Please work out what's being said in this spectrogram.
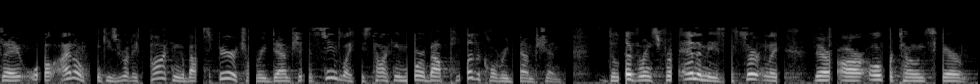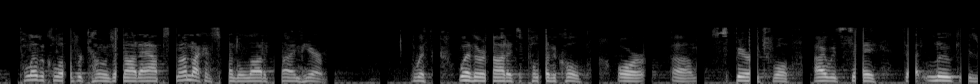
say, well, I don't think he's really talking about spiritual redemption. It seems like he's talking more about political redemption, deliverance from enemies. And certainly there are overtones here political overtones are not absent. I'm not going to spend a lot of time here with whether or not it's political or um, spiritual. I would say that Luke is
